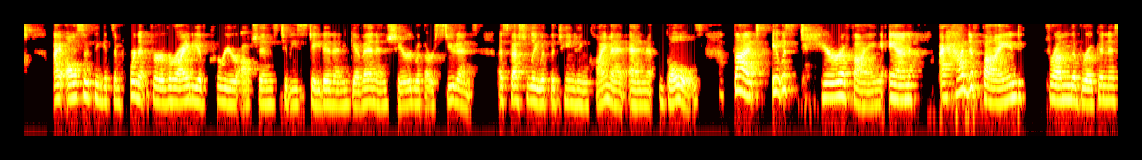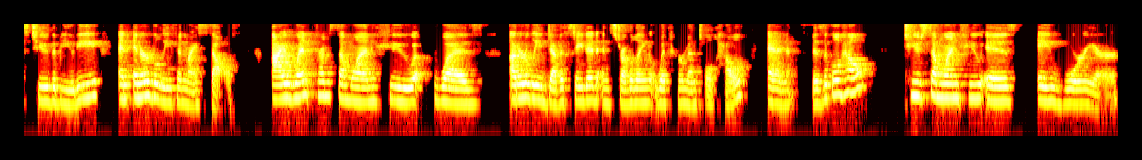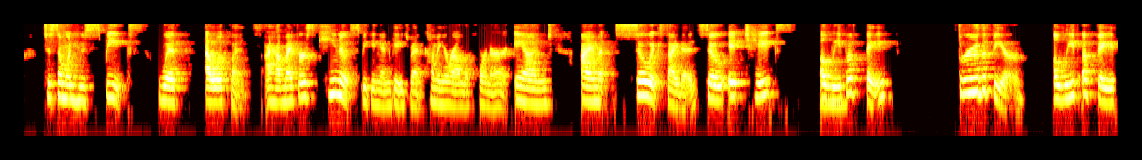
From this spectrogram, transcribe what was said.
I also think it's important for a variety of career options to be stated and given and shared with our students, especially with the changing climate and goals. But it was terrifying. And I had to find from the brokenness to the beauty an inner belief in myself. I went from someone who was utterly devastated and struggling with her mental health and physical health to someone who is a warrior, to someone who speaks with eloquence. I have my first keynote speaking engagement coming around the corner, and I'm so excited. So it takes a mm-hmm. leap of faith through the fear, a leap of faith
